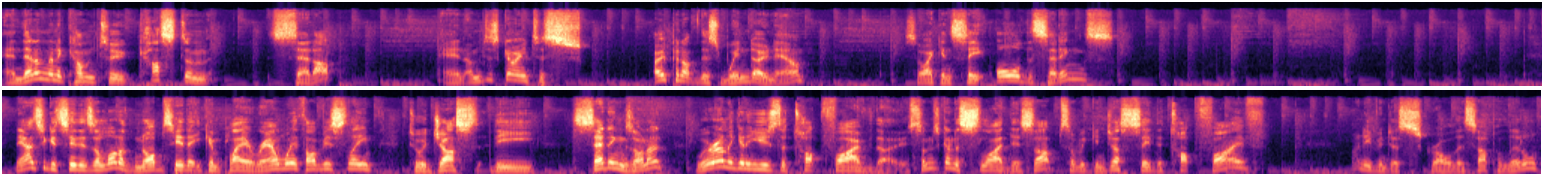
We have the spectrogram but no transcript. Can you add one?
And then I'm going to come to custom setup. And I'm just going to open up this window now so I can see all the settings. Now, as you can see, there's a lot of knobs here that you can play around with, obviously, to adjust the settings on it. We're only going to use the top five though. So I'm just going to slide this up so we can just see the top five. Might even just scroll this up a little.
